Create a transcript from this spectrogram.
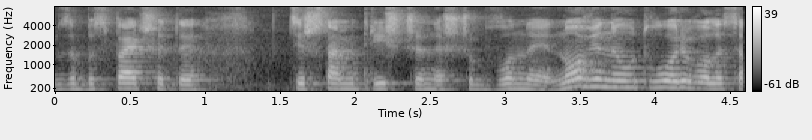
забезпечити ті ж самі тріщини, щоб вони нові не утворювалися.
